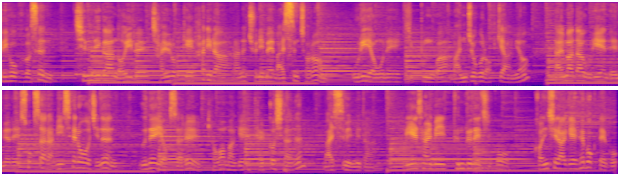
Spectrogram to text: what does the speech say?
그리고 그것은 진리가 너희를 자유롭게 하리라 라는 주님의 말씀처럼 우리 영혼의 기쁨과 만족을 얻게 하며 날마다 우리의 내면의 속사람이 새로워지는 은혜의 역사를 경험하게 될 것이라는 말씀입니다. 우리의 삶이 든든해지고 건실하게 회복되고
